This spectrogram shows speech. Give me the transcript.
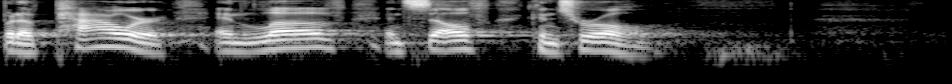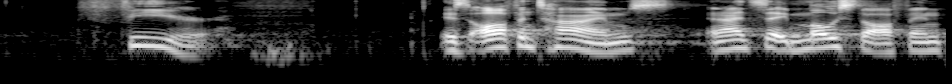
but of power and love and self control. Fear is oftentimes, and I'd say most often,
